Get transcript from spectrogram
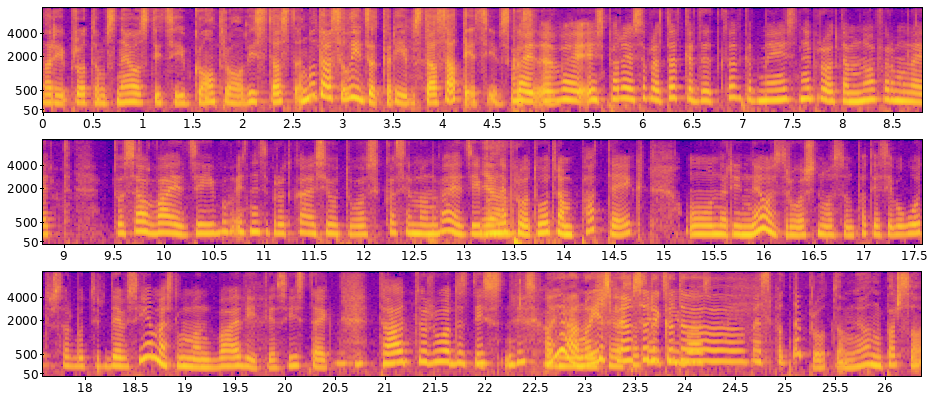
arī, protams, neusticība, kontrola, viss tas, nu, tās ir līdzatkarības, tās attiecības. Vai, ir. vai es pareizi saprotu, tad kad, tad, kad mēs neprotam noformulēt to savu vajadzību. Es nesaprotu, kā es jūtos, kas ir mana vajadzība, un neprotu otram pateikt, un arī neuzdrošinos, un patiesībā otrs varbūt ir devis iemeslu man baidīties izteikt. Tad tur rodas dis Nu, disharmonija. jā, nu, iespējams arī, ka attiecībās. mēs pat neprotam. Jā, nu, perso,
